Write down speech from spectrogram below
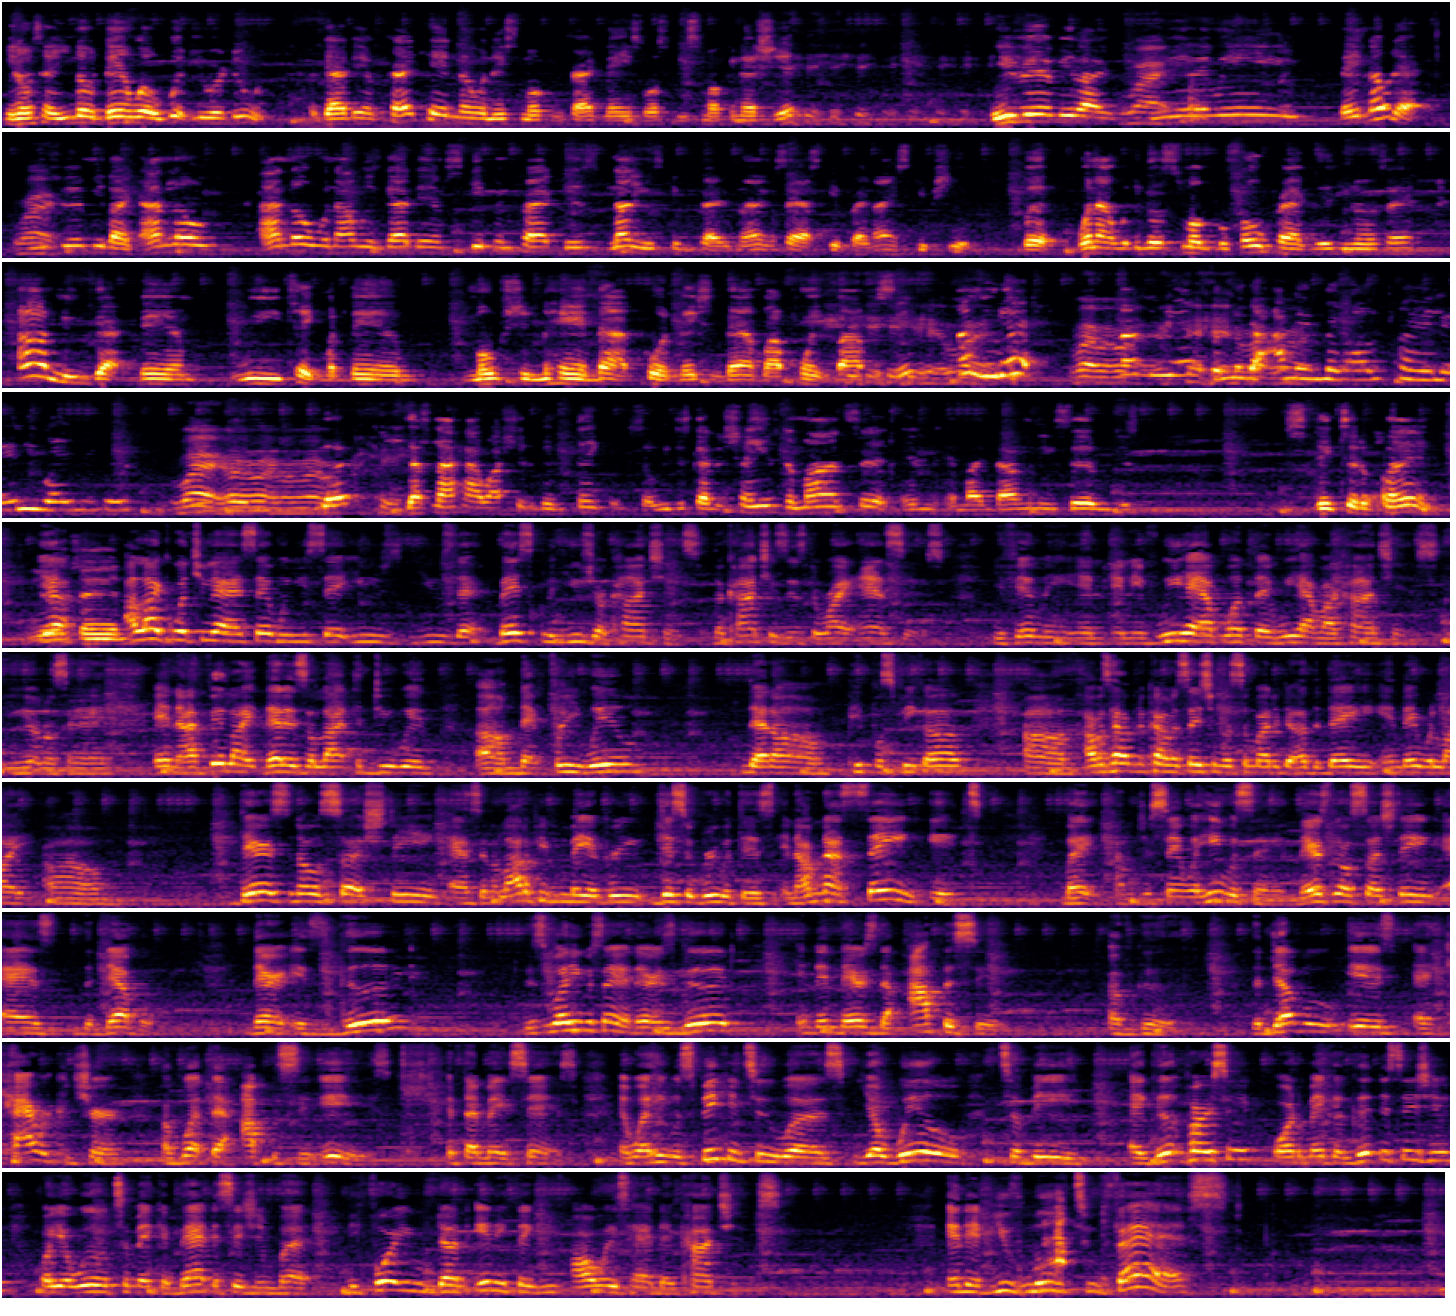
You know what I'm saying? You know damn well what you were doing. A goddamn crackhead know when they smoking crack, they ain't supposed to be smoking that shit. you feel me? Like, right. you know what I mean? They know that. Right. You feel me? Like, I know, I know when I was goddamn skipping practice, not even skipping practice. I ain't gonna say I skip practice. I ain't skip shit. But when I went to go smoke before practice, you know what I'm saying? I knew goddamn weed take my damn motion hand eye coordination down by 0.5 percent. yeah, right. I knew that. Right, right, right. I knew that. But nigga, right, I didn't think I was playing it anyway, nigga. Right, right, right, right, right, right. That's not how I should have been thinking. So we just got to change the mindset, and, and like Dominique said, we just stick to the plan. You yeah, i like what you had said when you said use use that. Basically, use your conscience. The conscience is the right answers. You feel me? And and if we have one thing, we have our conscience. You know what I'm saying? And I feel like that is a lot to do with um, that free will that um, people speak of. Um, I was having a conversation with somebody the other day, and they were like, um, "There's no such thing as," and a lot of people may agree, disagree with this, and I'm not saying it, but I'm just saying what he was saying. There's no such thing as the devil. There is good. This is what he was saying. There is good, and then there's the opposite of good. The devil is a caricature of what that opposite is, if that makes sense. And what he was speaking to was your will to be a good person or to make a good decision or your will to make a bad decision. But before you've done anything, you've always had that conscience. And if you've moved too fast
